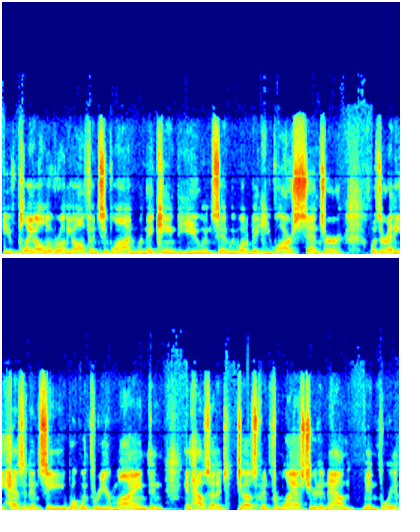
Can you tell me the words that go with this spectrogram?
You've played all over on the offensive line. When they came to you and said, "We want to make you our center," was there any hesitancy? What went through your mind, and and how's that adjustment from last year to now been for you?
